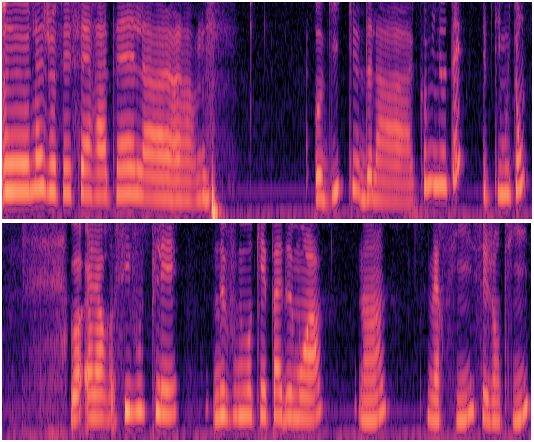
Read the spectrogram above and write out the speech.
Euh, là, je vais faire appel à... aux geeks de la communauté des petits moutons. Bon, alors, s'il vous plaît, ne vous moquez pas de moi. Hein Merci, c'est gentil.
